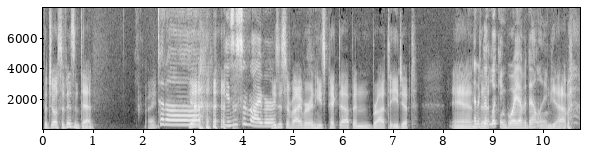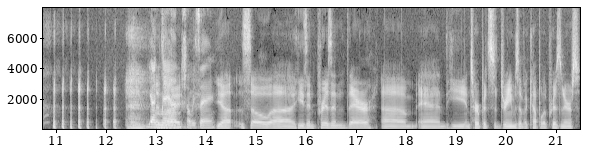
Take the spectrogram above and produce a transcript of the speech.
but Joseph isn't dead. right? Ta-da! Yeah. he's a survivor he's a survivor and he's picked up and brought to Egypt. And, and a uh, good-looking boy, evidently. yeah. Young That's man, right. shall we say? Yeah, so uh, he's in prison there, um, and he interprets the dreams of a couple of prisoners.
